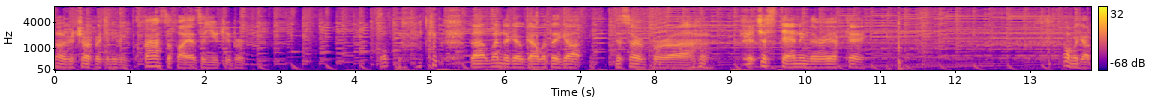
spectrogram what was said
Not even sure if I can even classify as a YouTuber. Oh, that Wendigo got what they got deserved for, uh, just standing there AFK. Oh my god.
